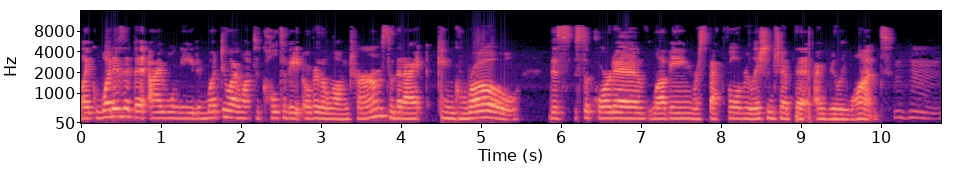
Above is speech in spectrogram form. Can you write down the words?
Like, what is it that I will need and what do I want to cultivate over the long term so that I can grow this supportive, loving, respectful relationship that I really want? Mm-hmm.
